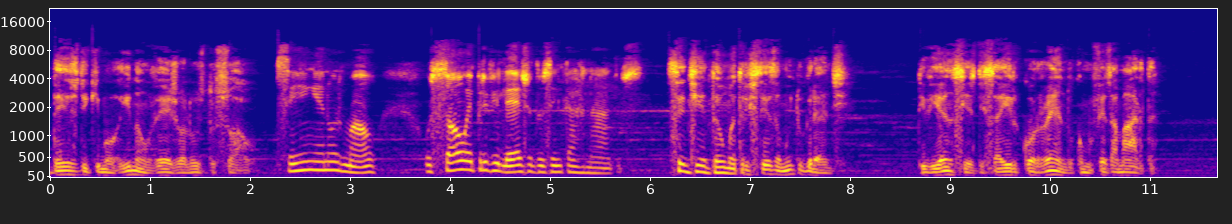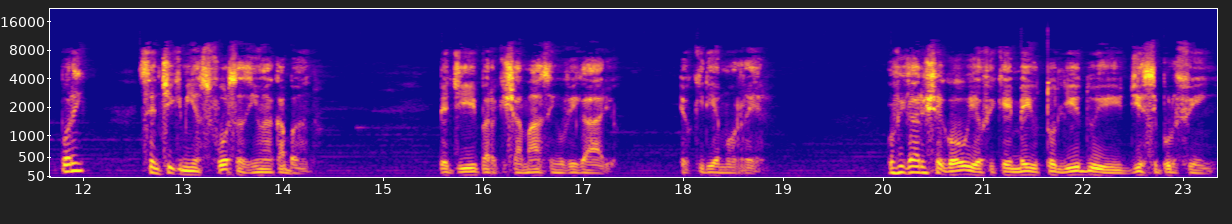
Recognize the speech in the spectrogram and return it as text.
desde que morri não vejo a luz do sol. Sim, é normal. O sol é privilégio dos encarnados. Senti então uma tristeza muito grande. Tive ânsias de sair correndo, como fez a Marta. Porém, senti que minhas forças iam acabando. Pedi para que chamassem o vigário. Eu queria morrer. O vigário chegou e eu fiquei meio tolhido e disse por fim:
